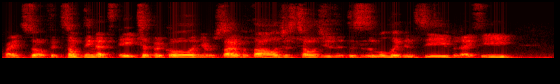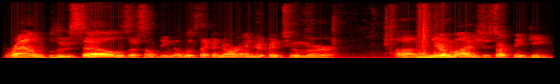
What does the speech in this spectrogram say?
right? So if it's something that's atypical and your cytopathologist tells you that this is a malignancy, but I see round blue cells or something that looks like a neuroendocrine tumor, um, in your mind you should start thinking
